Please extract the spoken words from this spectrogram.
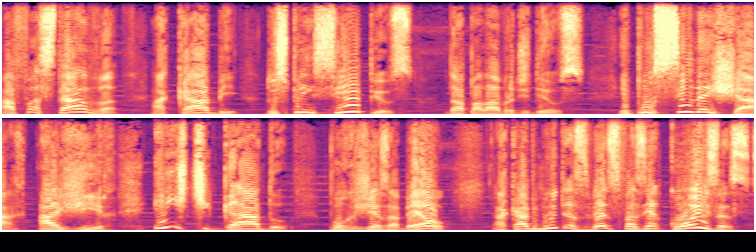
afastava Acabe dos princípios da palavra de Deus. E por se deixar agir instigado por Jezabel, Acabe muitas vezes fazia coisas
